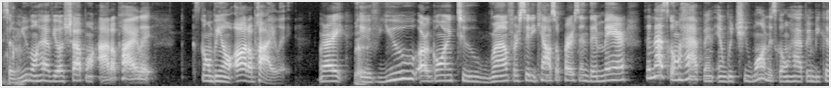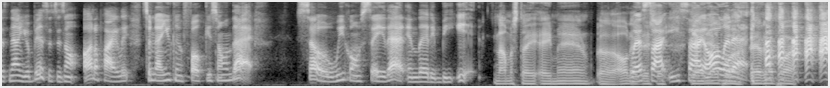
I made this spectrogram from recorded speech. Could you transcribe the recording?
So if you're gonna have your shop on autopilot, it's gonna be on autopilot, right? Right. If you are going to run for city council person, then mayor, then that's gonna happen. And what you want is gonna happen because now your business is on autopilot. So now you can focus on that. So we gonna say that and let it be it. Namaste, amen. Uh, all that. West side, east side, all of that. That.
